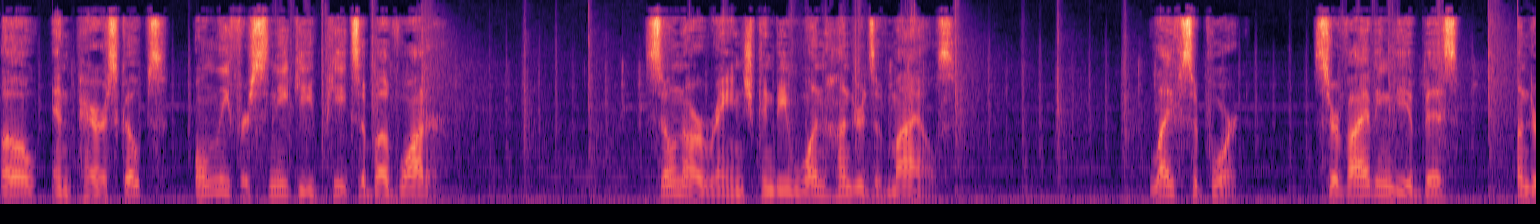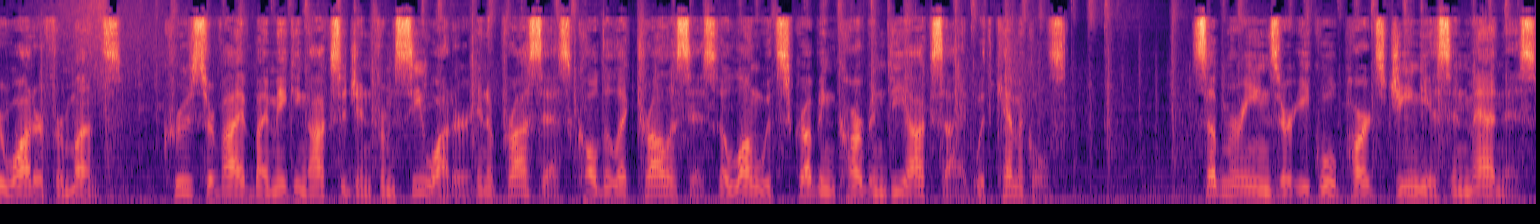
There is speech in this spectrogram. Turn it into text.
Oh, and periscopes? Only for sneaky peeks above water. Sonar range can be one hundreds of miles. Life support. Surviving the abyss, underwater for months, crews survive by making oxygen from seawater in a process called electrolysis along with scrubbing carbon dioxide with chemicals. Submarines are equal parts genius and madness,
